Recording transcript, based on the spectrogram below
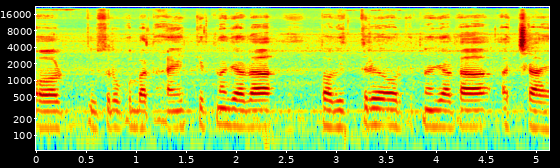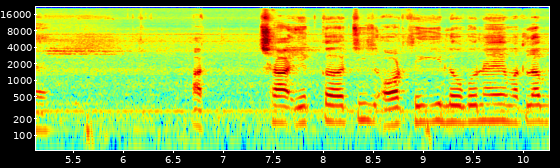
और दूसरों को बताएँ कितना ज़्यादा पवित्र और कितना ज़्यादा अच्छा है। अच्छा एक चीज़ और थी कि लोगों ने मतलब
